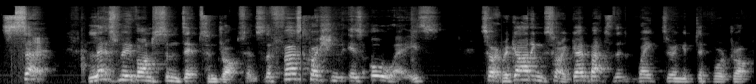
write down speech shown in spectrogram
So let's move on to some dips and drops. In. So the first question is always, sorry, regarding, sorry, going back to the weight doing a dip or a drop,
